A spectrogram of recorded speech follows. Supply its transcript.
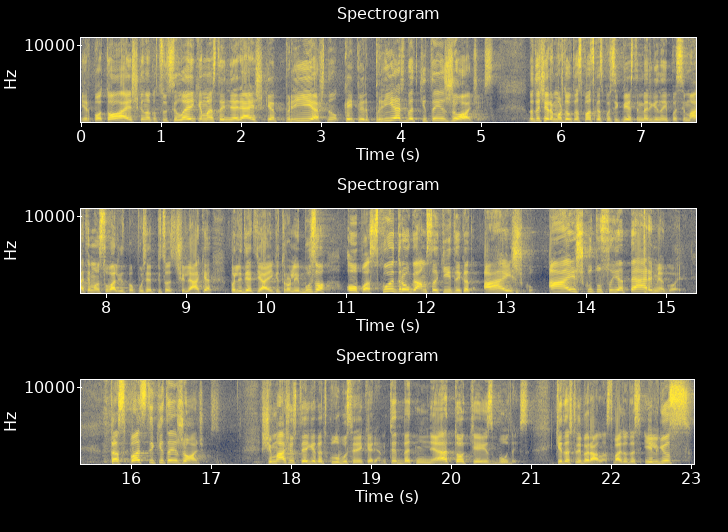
Ir po to aiškino, kad susilaikimas tai nereiškia prieš, nu, kaip ir prieš, bet kitais žodžiais. Na nu, tai čia yra maždaug tas pats, kas pasikviesti merginą į pasimatymą, suvalgyti papusę picos čiliakę, palidėti ją iki troleibuso, o paskui draugams sakyti, kad aišku, aišku, tu su ją permėgoji. Tas pats tik kitais žodžiais. Šimašius teigia, kad klubus reikia remti, bet ne tokiais būdais. Kitas liberalas, Vaidotas Ilgius,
